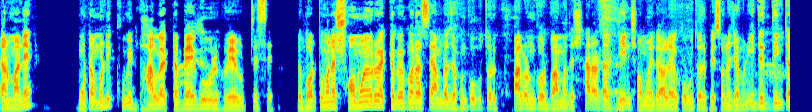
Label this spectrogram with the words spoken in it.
তার মানে মোটামুটি খুবই ভালো একটা ব্যয়বহুল হয়ে উঠতেছে। তো বর্তমানে সময়েরও একটা ব্যাপার আছে, আমরা যখন কবুতর পালন করব, আমাদের সারাটা দিন সময় দেওয়া লাগে কবুতরের পেছনে। যেমন ঈদের দিনটা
